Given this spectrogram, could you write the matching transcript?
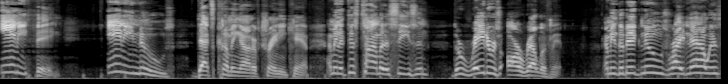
anything, any news that's coming out of training camp. I mean, at this time of the season, the Raiders are relevant. I mean, the big news right now is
